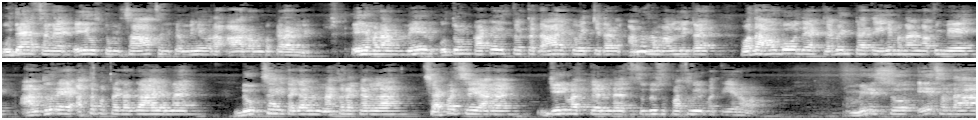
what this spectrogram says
උදෑසන ඒ උතුම් ශාසනික මෙහෙවර ආරම්භ කරන්නේ. එහෙමනම් මේ උතුම් කටයුත්තට දායක වෙච්ච දැන් අනුර මල්ලිට හොඳ අවබෝධයක් ලැබෙන්න ඇති. එහෙමනම් අපි මේ අඳුරේ අතපත ගායන දුක් සහිත ගමන නතර කරලා සැපසේ අර ජීවත් වෙන්න සුදුසු පසුබිම තියෙනවා. මිනිස්සු ඒ සඳහා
